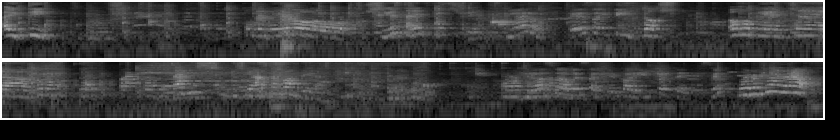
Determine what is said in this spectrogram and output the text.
Haití. Ojo, pero. Sí, esta es. Sí. Claro, es Haití. Dos. Ojo que sea. Bueno, capitales y ciudad de ¿Ya sabes a qué país pertenece? Venezuela.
